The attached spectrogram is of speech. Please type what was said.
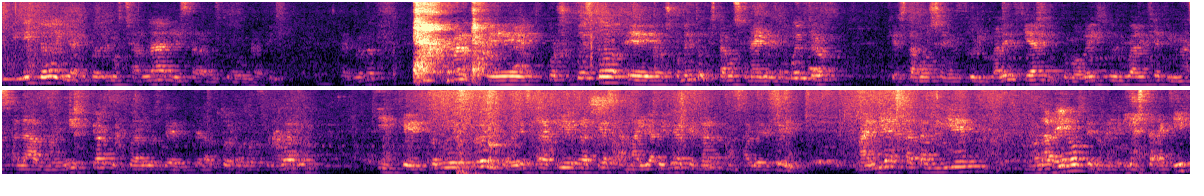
un vinito y aquí podremos charlar y estar a gusto un ratito. Bueno, eh, por supuesto, eh, os comento que estamos en aire de encuentro, que estamos en Zurich, Valencia, y como veis, Zurich, Valencia tiene una sala magnífica con cuadros del, autor Rodolfo Navarro, y que todo esto, el poder estar aquí, es gracias a María Rivera, que es la responsable de Zurich. María está también, no la veo, pero debería estar aquí,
